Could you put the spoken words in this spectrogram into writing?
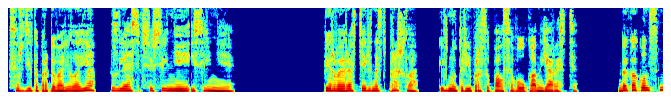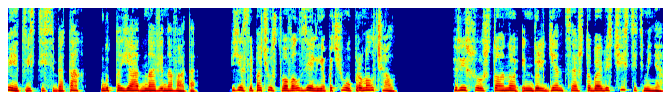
Сердито проговорила я, злясь все сильнее и сильнее. Первая растерянность прошла, и внутри просыпался вулкан ярости. Да как он смеет вести себя так, будто я одна виновата? Если почувствовал зелье, почему промолчал? Решил, что оно индульгенция, чтобы обесчистить меня?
